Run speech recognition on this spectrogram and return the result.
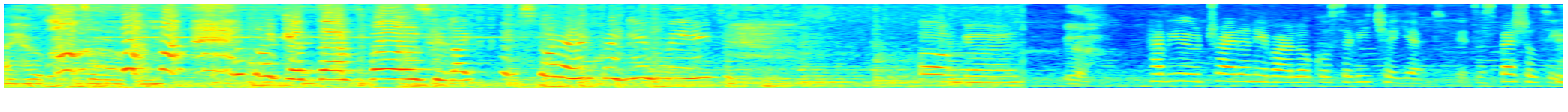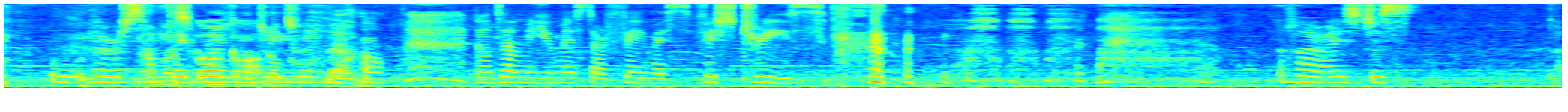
I hope that's all of them. Look at that pose. He's like, I'm sorry, forgive me. Oh god. Yeah. Have you tried any of our local ceviche yet? It's a specialty. Oh, there's something going on the between them. oh, don't tell me you missed our famous fish trees. Lara is just.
